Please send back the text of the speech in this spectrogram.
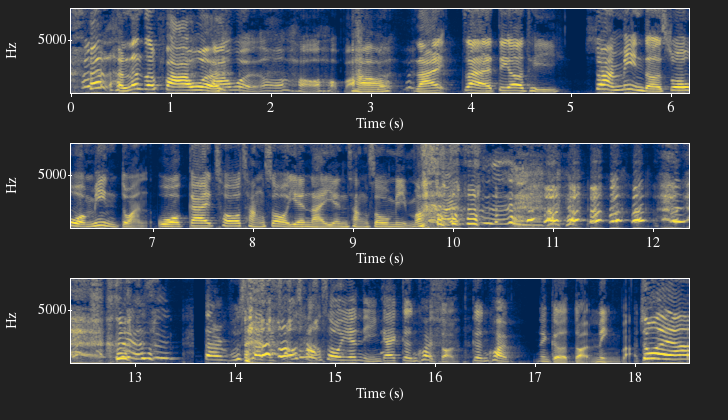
他很认真发问。发问？哦，好好吧，好，来，再来第二题。算命的说我命短，我该抽长寿烟来延长寿命吗？当然不是啊！你抽长寿烟，你应该更快短，更快那个短命吧？就对啊，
